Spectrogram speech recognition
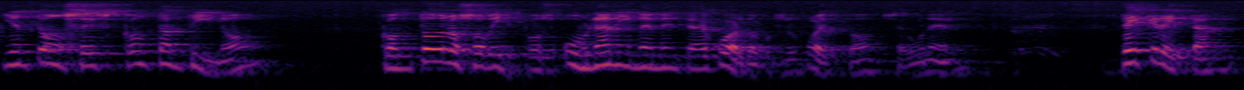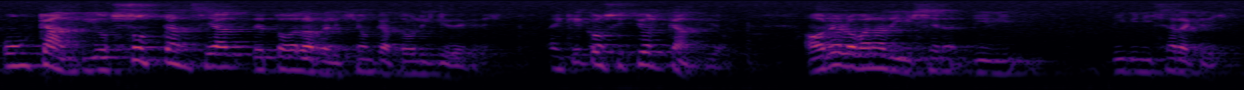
y entonces Constantino, con todos los obispos unánimemente de acuerdo, por supuesto, según él, decretan un cambio sustancial de toda la religión católica y de Cristo. ¿En qué consistió el cambio? Ahora lo van a divinizar a Cristo.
